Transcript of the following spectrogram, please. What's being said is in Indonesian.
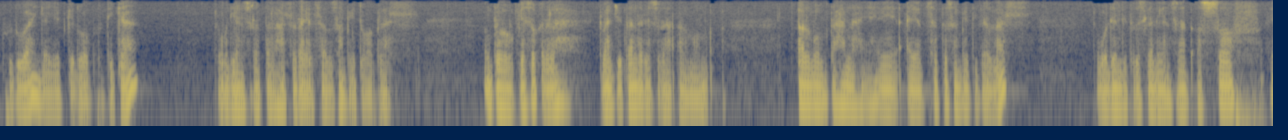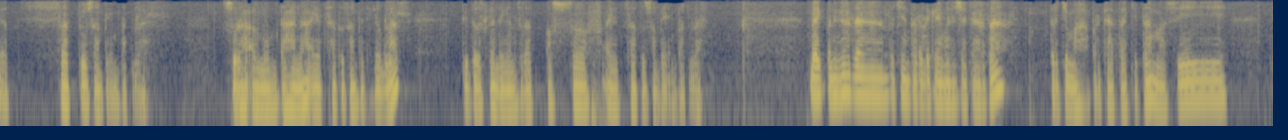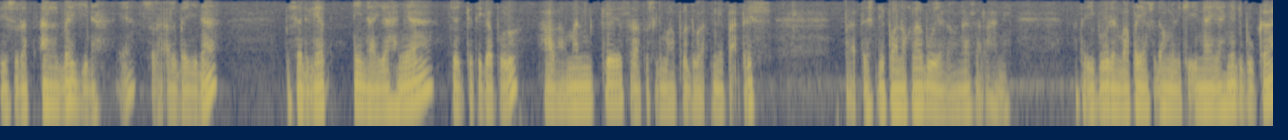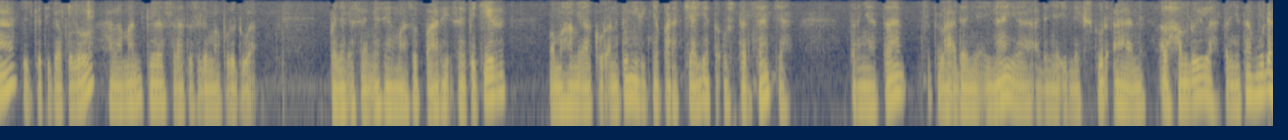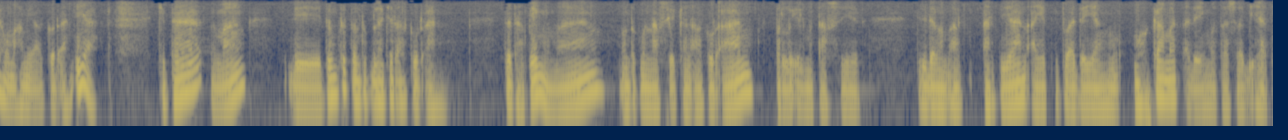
ke-22 hingga ayat ke-23. Kemudian surat Al-Hasr ayat 1 sampai 12. Untuk besok adalah kelanjutan dari surah Al-Mumtahanah ya. Ini ayat 1 sampai 13. Kemudian diteruskan dengan surat As-Saff ayat 1 sampai 14. Surah Al-Mumtahanah ayat 1 sampai 13 diteruskan dengan surat As-Saff ayat 1 sampai 14. Baik pendengar dan pecinta Radio KMR Jakarta, terjemah perkata kita masih di surat Al-Bayyinah ya, surah Al-Bayyinah bisa dilihat inayahnya juz ke-30 halaman ke-152. Ini Pak Tris. Pak Tris di Pondok Labu ya kalau nggak salah nih. Atau ibu dan bapak yang sudah memiliki inayahnya dibuka juz ke-30 halaman ke-152. Banyak SMS yang masuk Pak. Saya pikir memahami Al-Quran itu miliknya para kiai atau ustadz saja. Ternyata setelah adanya inaya, adanya indeks Quran, Alhamdulillah ternyata mudah memahami Al-Quran. Iya, kita memang dituntut untuk belajar Al-Quran. Tetapi memang untuk menafsirkan Al-Quran perlu ilmu tafsir. Jadi dalam artian ayat itu ada yang muhkamat, ada yang mutasabihat.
